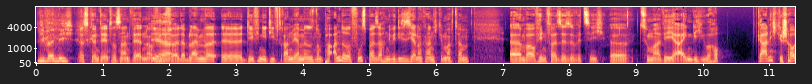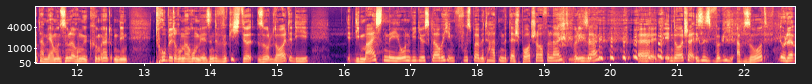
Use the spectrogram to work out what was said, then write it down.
lieber nicht. Das könnte interessant werden auf Ja. jeden Fall. Da bleiben wir äh, definitiv dran. Wir haben ja noch ein paar andere Fußballsachen, die wir dieses Jahr noch gar nicht gemacht haben. Äh, war auf jeden Fall sehr, sehr witzig. Äh, zumal wir ja eigentlich überhaupt gar nicht geschaut haben. Wir haben uns nur darum gekümmert, um den Trubel drumherum. Wir sind wirklich so Leute, die die meisten Millionen Videos, glaube ich, im Fußball mit hatten, mit der Sportschau vielleicht, würde ich sagen. äh, in Deutschland ist es wirklich absurd. Oder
